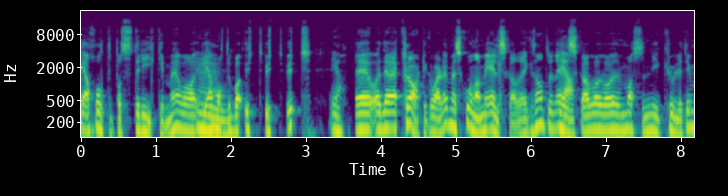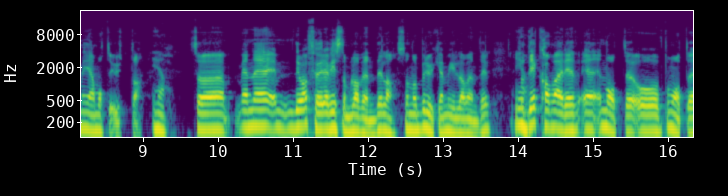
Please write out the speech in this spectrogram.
Jeg holdt på å stryke med. Jeg, jeg måtte bare ut, ut, ut. Ja. Eh, og det, jeg klarte ikke å være det, mens kona mi elska det. ikke sant? Hun elska ja. var masse nye kule ting, men jeg måtte ut da. Ja. Så, men eh, det var før jeg visste om lavendel, da, så nå bruker jeg mye lavendel. Så Ja. det kan være en, en måte å på en måte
